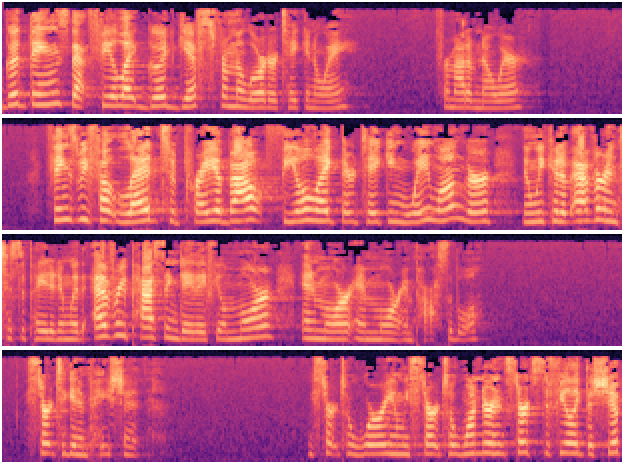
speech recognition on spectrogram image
Good things that feel like good gifts from the Lord are taken away from out of nowhere. Things we felt led to pray about feel like they're taking way longer than we could have ever anticipated and with every passing day they feel more and more and more impossible. We start to get impatient. We start to worry and we start to wonder and it starts to feel like the ship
